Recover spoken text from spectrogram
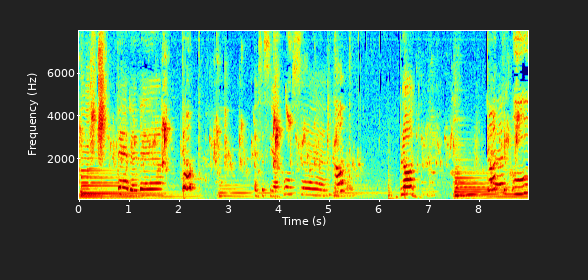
BBB. Topp. Associationsblogg. Blogg. Blogg.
